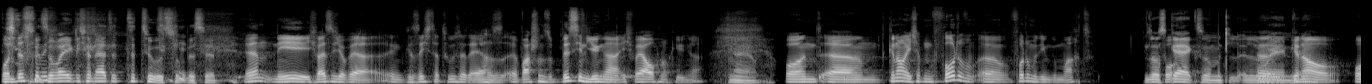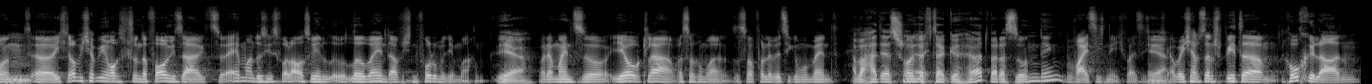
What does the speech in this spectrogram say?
Und das so war eigentlich und er hatte Tattoos so ein bisschen. ja, nee, ich weiß nicht, ob er ein Gesicht Tattoos hat. Er er war schon so ein bisschen jünger. Ich war ja auch noch jünger. Naja. Und ähm, genau, ich habe ein Foto, äh, Foto mit ihm gemacht. So als Gag, so mit Lil Äh, Wayne. genau. Und Mhm. äh, ich glaube, ich habe ihm auch schon davor gesagt, so, ey Mann, du siehst voll aus wie Lil Wayne, darf ich ein Foto mit dir machen? Ja. ja. Und er meint so, yo, klar, was auch immer. Das war voll der witzige Moment. Aber hat er es schon Und- öfter gehört? War das so ein Ding? Weiß ich nicht, weiß ich Ja. nicht. Aber ich habe es dann später hochgeladen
